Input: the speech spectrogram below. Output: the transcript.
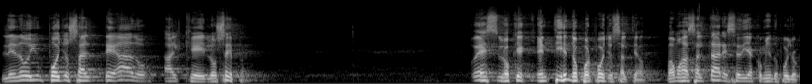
Le doy un pollo salteado al que lo sepa. Es lo que entiendo por pollo salteado. Vamos a saltar ese día comiendo pollo.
